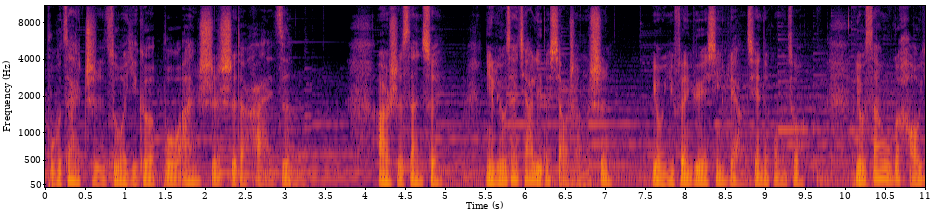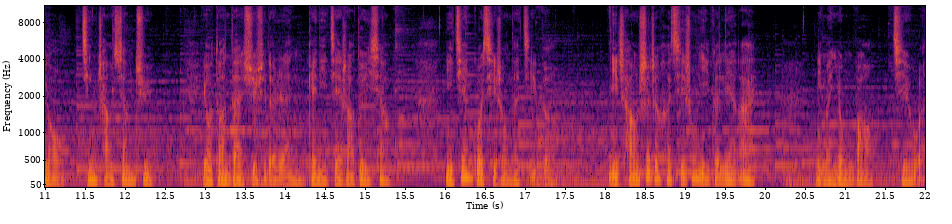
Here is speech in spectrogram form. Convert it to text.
不再只做一个不谙世事的孩子。二十三岁，你留在家里的小城市，有一份月薪两千的工作，有三五个好友经常相聚，有断断续续的人给你介绍对象，你见过其中的几个，你尝试着和其中一个恋爱。你们拥抱、接吻，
